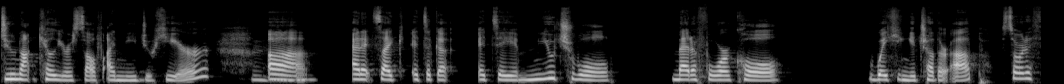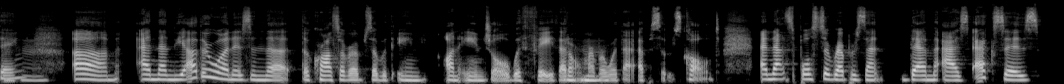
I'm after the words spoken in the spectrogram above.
"Do not kill yourself. I need you here." Mhm. Um, and it's like it's like a it's a mutual metaphorical waking each other up sort of thing. Mhm. Um, and then the other one is in the the crossover episode with An- on Angel with Faith. I don't remember Mhm. what that episode is called, and that's supposed to represent them as exes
